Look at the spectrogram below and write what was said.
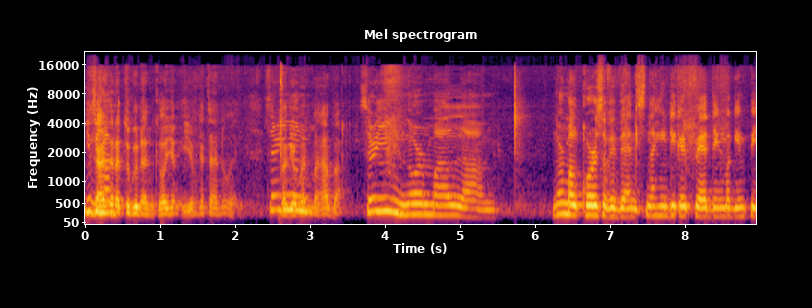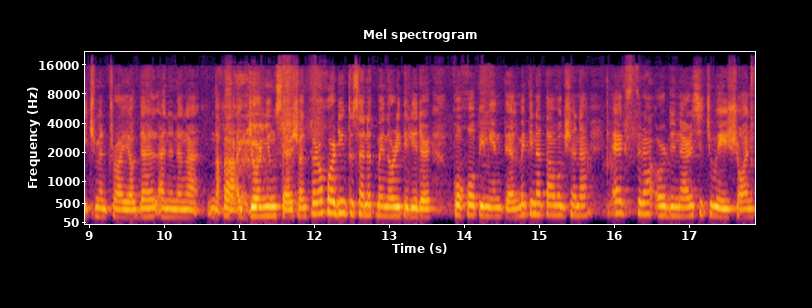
yung Sana binab- natugunan ko yung iyong katanungan. Sir, Bagaman yung- mahaba. Sir, yung normal um, normal course of events na hindi kayo pwedeng mag-impeachment trial dahil ano na nga, naka-adjourn yung session. Pero according to Senate Minority Leader Coco Pimentel, may tinatawag siya na extraordinary situation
